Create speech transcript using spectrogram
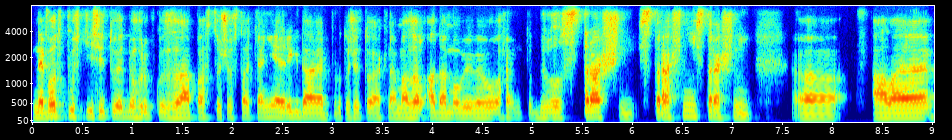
Neodpustí si tu jednu hrubku za zápas, což ostatně ani Erik Dyer, protože to, jak namazal Adamovi ve Wolverhamptonu, to bylo strašný, strašný, strašný. Uh, ale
